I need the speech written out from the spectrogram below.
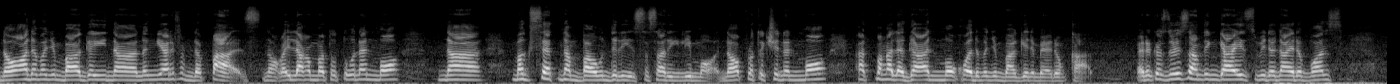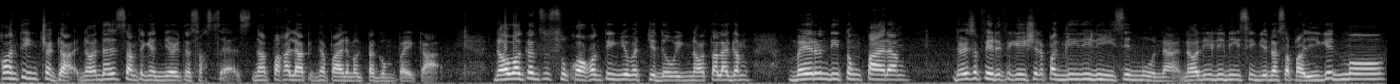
no? Ano man yung bagay na nangyari from the past, no? Kailangan matutunan mo na mag-set ng boundaries sa sarili mo, no? Proteksyonan mo at pangalagaan mo kung ano man yung bagay na meron ka. And because there's something, guys, with the Knight of Wands, konting tiyaga, no? That is something near to success. Napakalapit na para magtagumpay ka. No, huwag kang susuko. Continue what you're doing, no? Talagang mayroon ditong parang there's a purification na paglilinisin muna, no? Lilinisin yun na sa paligid mo,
